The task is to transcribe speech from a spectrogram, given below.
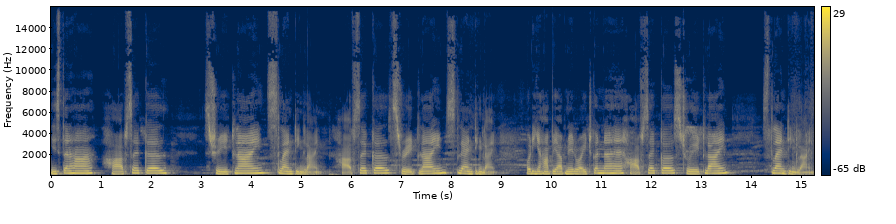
इस तरह half circle straight line slanting line half circle straight line slanting line और यहाँ पे आपने राइट करना है half circle straight line slanting line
